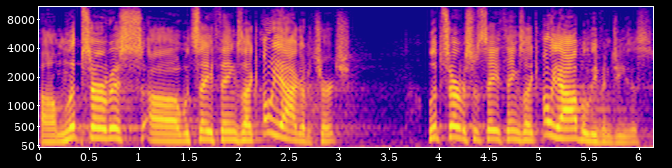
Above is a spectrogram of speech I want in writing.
Um, lip service uh, would say things like, Oh, yeah, I go to church. Lip service would say things like, Oh, yeah, I believe in Jesus.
